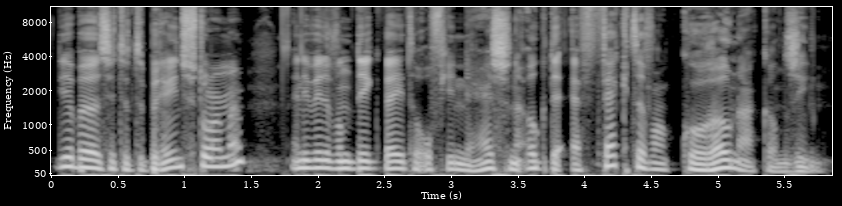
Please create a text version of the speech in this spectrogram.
Die hebben zitten te brainstormen. En die willen van Dick weten of je in de hersenen ook de effecten van corona kan zien.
